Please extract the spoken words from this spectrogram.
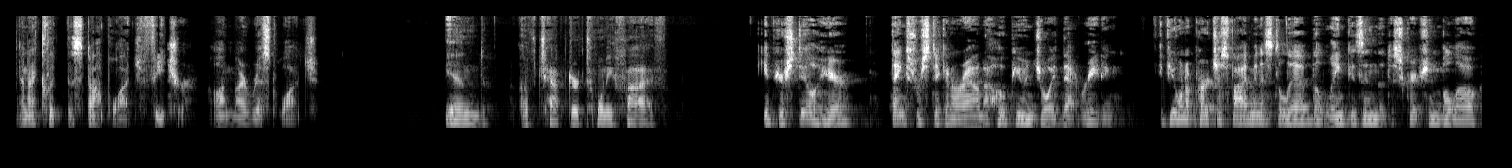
and I clicked the stopwatch feature on my wristwatch. End of chapter 25. If you're still here, thanks for sticking around. I hope you enjoyed that reading. If you want to purchase Five Minutes to Live, the link is in the description below,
